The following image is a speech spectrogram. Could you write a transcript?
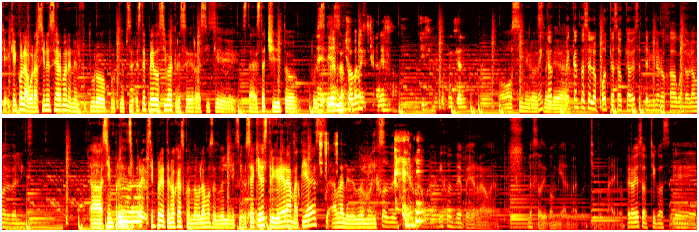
qué, colaboraciones se arman en el futuro, porque pues, este pedo sí va a crecer, así que está, está chidito. Pues, tiene mucho potencial eso, muchísimo potencial. Sí, negro, es la idea. Me encanta hacer los podcasts, aunque a veces termino enojado cuando hablamos de Duel Links. Ah, siempre, mm. siempre, siempre te enojas cuando hablamos de Duel Links. O sea, ¿quieres trigrear a Matías? Háblale de Duel Links. Hijos de perra, weón. Hijos de perra, weón. Los odio con mi alma, weón. Pero eso, chicos, eh,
